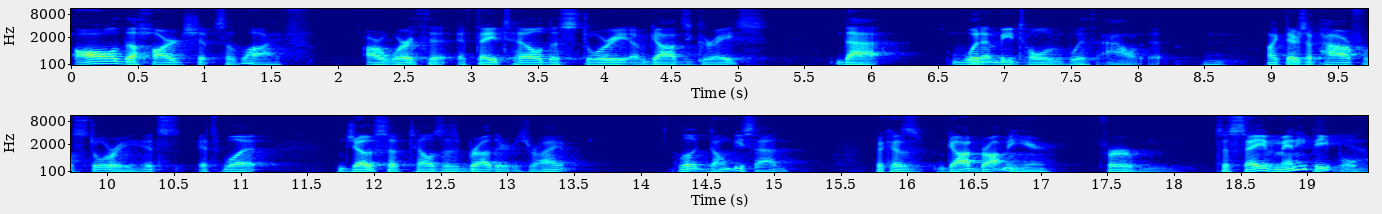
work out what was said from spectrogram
all the hardships of life are worth it if they tell the story of God's grace that wouldn't be told without it. Hmm. Like there's a powerful story. It's it's what Joseph tells his brothers, right? Look, don't be sad because God brought me here for to save many people. Yeah.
